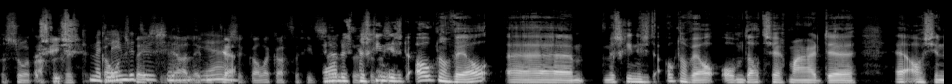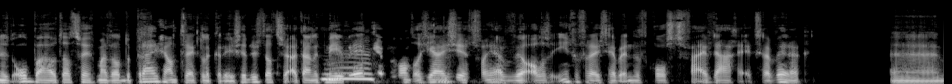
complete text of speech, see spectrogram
soort precies. achtige Met leem ertussen, Ja, leem ja. ertussen, kalkachtig iets. Ja, eh, dus misschien is het ook nog wel, ehm, misschien is het ook nog wel omdat zeg maar de, hè, als je het opbouwt, dat zeg maar dat de prijs aantrekkelijker is. Hè? Dus dat ze uiteindelijk meer Ja. werk hebben. Want als jij zegt van ja, we willen alles ingevreesd hebben en dat kost vijf dagen extra werk, ehm,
